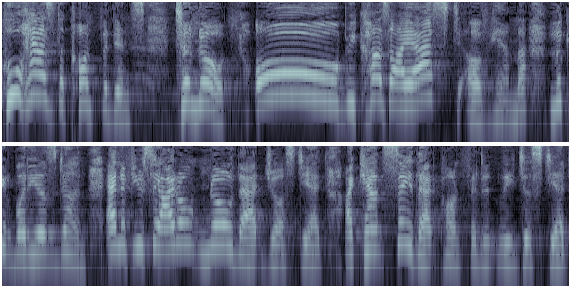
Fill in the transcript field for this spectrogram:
Who has the confidence to know? Oh, because I asked of him, look at what he has done. And if you say, I don't know that just yet, I can't say that confidently just yet,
